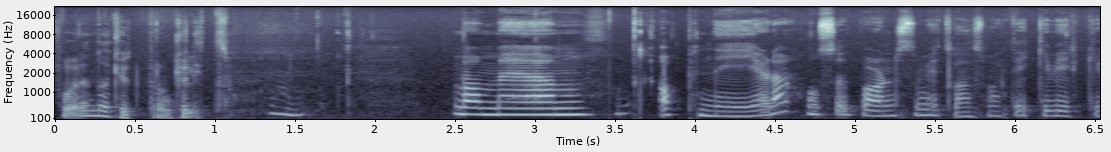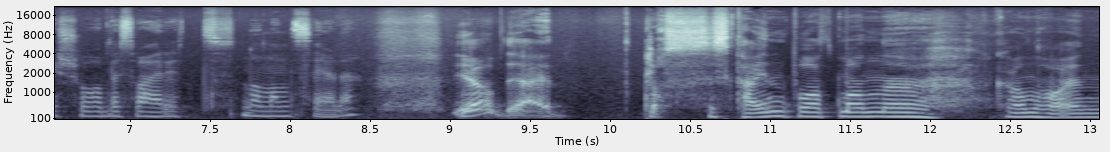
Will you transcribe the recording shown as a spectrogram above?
får en akutt bronkulitt. Mm. Hva med um, apneer da, hos et barn som i utgangspunktet ikke virker så besværet når man ser det? Ja, det er et klassisk tegn på at man uh, kan ha en,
